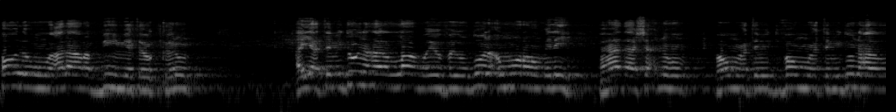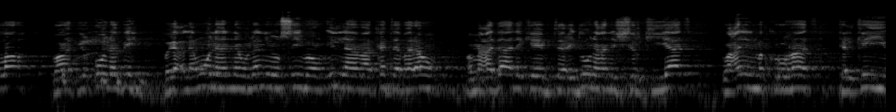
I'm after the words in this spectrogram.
قوله على ربهم يتوكلون. أي يعتمدون على الله ويفوضون أمورهم إليه؟ فهذا شأنهم. فهم, معتمد فهم معتمدون على الله واثقون به ويعلمون أنه لن يصيبهم إلا ما كتب لهم ومع ذلك يبتعدون عن الشركيات وعن المكروهات كالكي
